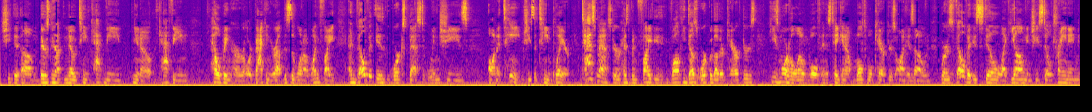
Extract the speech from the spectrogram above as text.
she um, there's not no Team Cat V, you know, caffeine helping her or backing her up. This is a one-on-one fight, and Velvet is works best when she's on a team. She's a team player. Taskmaster has been fighting, while he does work with other characters, he's more of a lone wolf and has taken out multiple characters on his own, whereas Velvet is still, like, young and she's still training,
